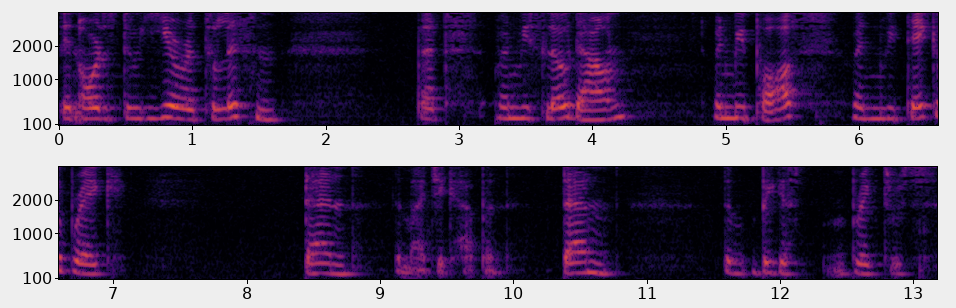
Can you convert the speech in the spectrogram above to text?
in order to hear or to listen. But when we slow down when we pause when we take a break then the magic happen. Then the biggest breakthroughs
